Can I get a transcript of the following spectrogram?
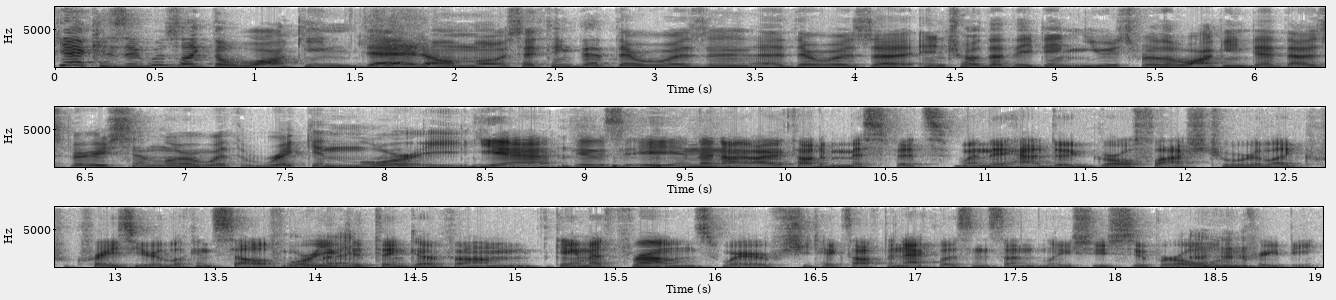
Yeah, because it was like The Walking Dead almost. I think that there was an uh, there was an intro that they didn't use for The Walking Dead that was very similar with Rick and Lori. Yeah, it was, and then I, I thought of Misfits when they had the girl flash to her like crazier looking self, or you Right. could think of um, Game of Thrones where she takes off the necklace and suddenly she's super old and creepy.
